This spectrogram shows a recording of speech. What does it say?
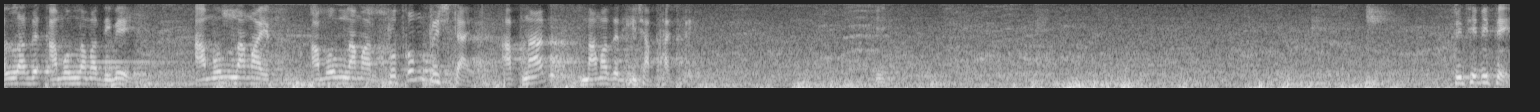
আল্লাহ যে আমল নামা দিবে আমল নামায় আমল নামার প্রথম পৃষ্ঠায় আপনার নামাজের হিসাব থাকবে। পৃথিবীতে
